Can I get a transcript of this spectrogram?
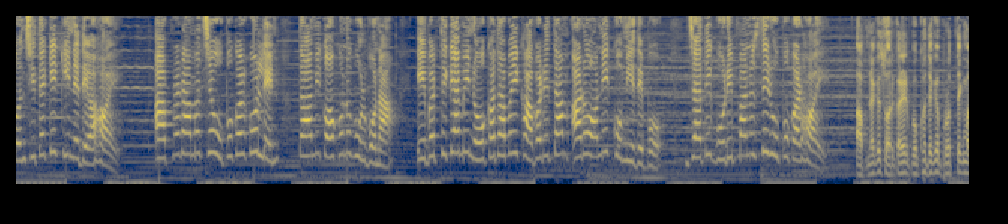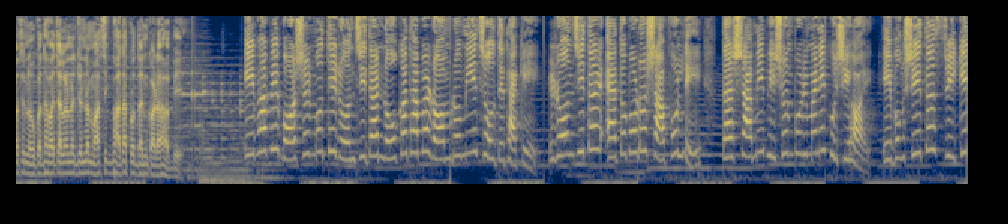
রঞ্জিতাকে কিনে দেওয়া হয়। আপনারা আমার যা উপকার করলেন, তা আমি কখনো ভুলবো না। এবার থেকে আমি নৌকা ধাবায় খাবারের দাম আরও অনেক কমিয়ে দেব যাতে গরিব মানুষদের উপকার হয়। আপনাকে সরকারের পক্ষ থেকে প্রত্যেক মাসে নৌকা ধাবা চালানোর জন্য মাসিক ভাতা প্রদান করা হবে। এভাবে বর্ষার মধ্যে রঞ্জিতার নৌকা ধাবা রমরমিয়ে চলতে থাকে। রঞ্জিতার এত বড় সাফল্যে তার স্বামী ভীষণ পরিমাণে খুশি হয় এবং সে তার স্ত্রীকে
